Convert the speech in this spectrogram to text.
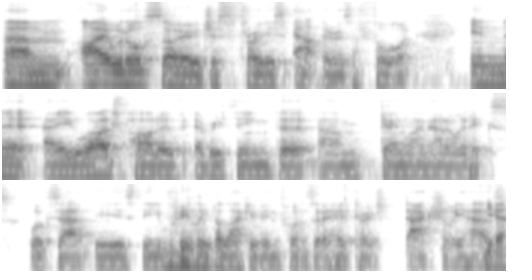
Um, I would also just throw this out there as a thought in that a large part of everything that um, gainline analytics looks at is the really the lack of influence that a head coach actually has. Yeah.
